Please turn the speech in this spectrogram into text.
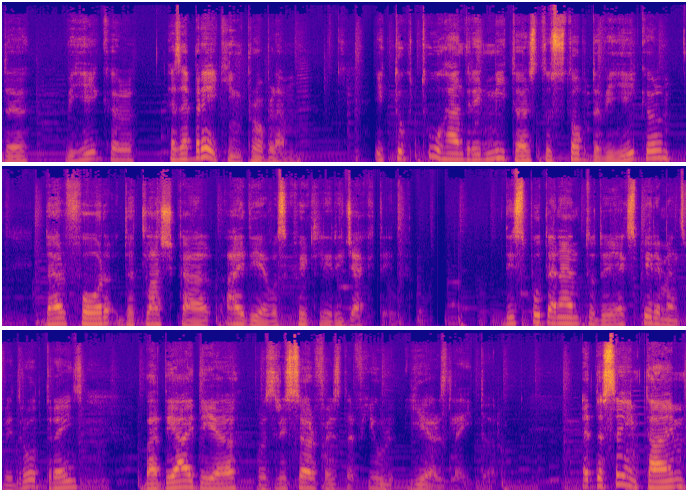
the vehicle has a braking problem. It took 200 meters to stop the vehicle, therefore the Tlaskal idea was quickly rejected. This put an end to the experiments with road trains, but the idea was resurfaced a few years later. At the same time,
